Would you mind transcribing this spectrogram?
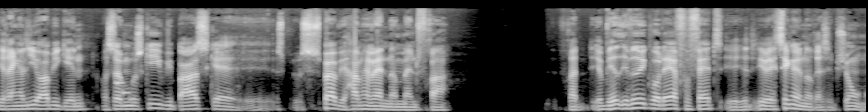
Vi ringer lige op igen, og så måske vi bare skal... Øh, spørger vi ham her manden, om man fra... fra jeg, ved, jeg ved ikke, hvor det er at få fat. Øh, Jeg, jeg tænker, det er noget reception.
